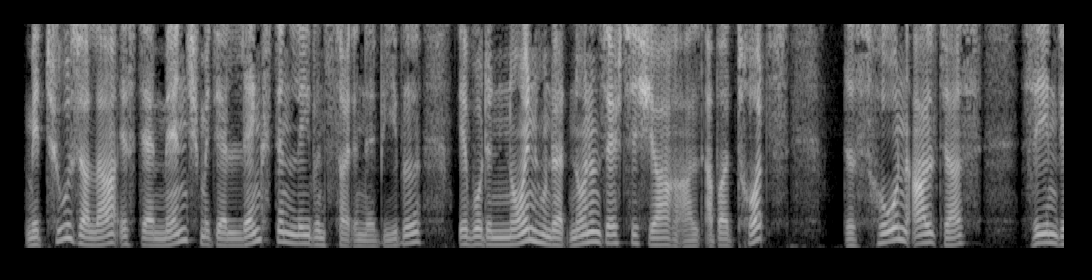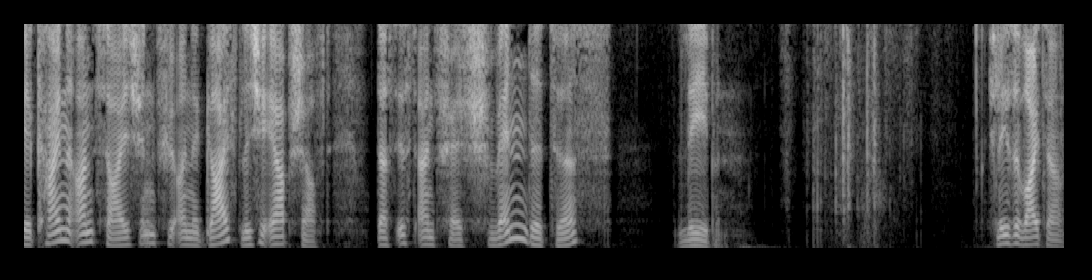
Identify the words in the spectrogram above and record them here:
Methuselah ist der Mensch mit der längsten Lebenszeit in der Bibel. Er wurde 969 Jahre alt, aber trotz des hohen Alters sehen wir keine Anzeichen für eine geistliche Erbschaft. Das ist ein verschwendetes Leben. Ich lese weiter.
